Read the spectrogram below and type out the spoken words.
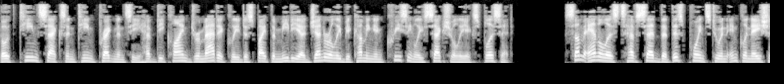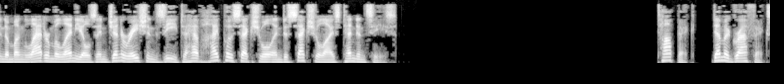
both teen sex and teen pregnancy have declined dramatically despite the media generally becoming increasingly sexually explicit. Some analysts have said that this points to an inclination among latter millennials and Generation Z to have hyposexual and desexualized tendencies. Demographics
